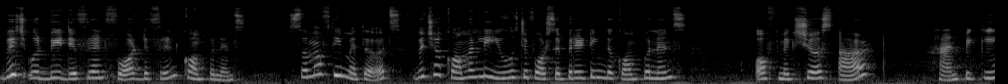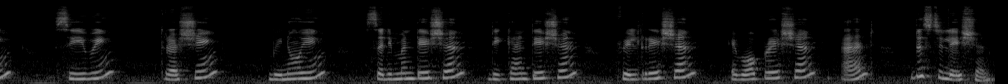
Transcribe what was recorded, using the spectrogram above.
which would be different for different components. Some of the methods which are commonly used for separating the components of mixtures are hand picking, sieving, threshing, winnowing, sedimentation, decantation, filtration, evaporation and distillation.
